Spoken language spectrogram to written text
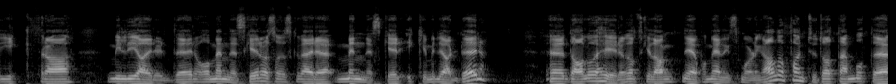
gikk fra milliarder og mennesker, altså det skal være mennesker, ikke milliarder. Da lå Høyre ganske langt nede på meningsmålingene og fant ut at de måtte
